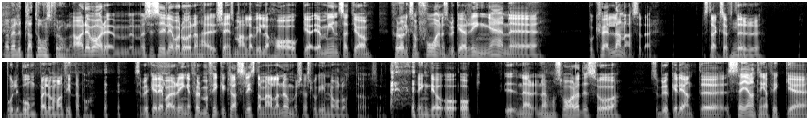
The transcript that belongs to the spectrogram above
Det var väldigt platonskt förhållande. Ja, det var det. Men Cecilia var då den här tjejen som alla ville ha och jag, jag minns att jag, för att liksom få henne så brukar jag ringa henne på kvällarna sådär. Strax efter Bolibompa eller vad man tittar på. Så brukade jag bara ringa, för man fick ju klasslistan med alla nummer så jag slog in 08 och så ringde jag och, och eh, när, när hon svarade så, så brukade jag inte säga någonting. Jag fick eh,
